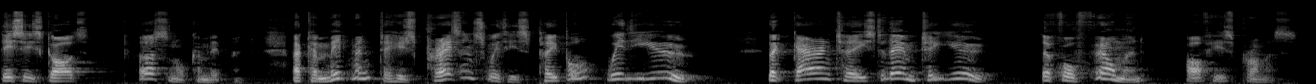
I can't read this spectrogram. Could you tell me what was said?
This is God's personal commitment, a commitment to his presence with his people, with you, that guarantees to them, to you, the fulfillment of his promise.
